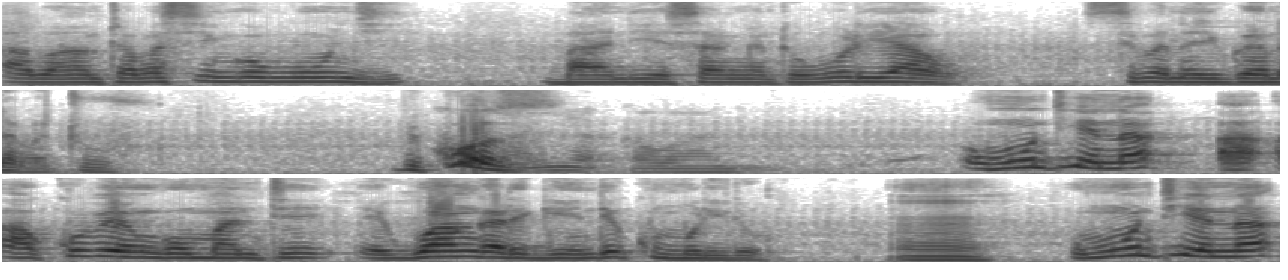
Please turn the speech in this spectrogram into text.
abantu abasinga obungi bandyesanga nti oba oliawo si bannayuganda batuufu. Because omuntu yenna akuba engoma nti eggwanga ligende ku muliro. Mm. omuntu yenna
